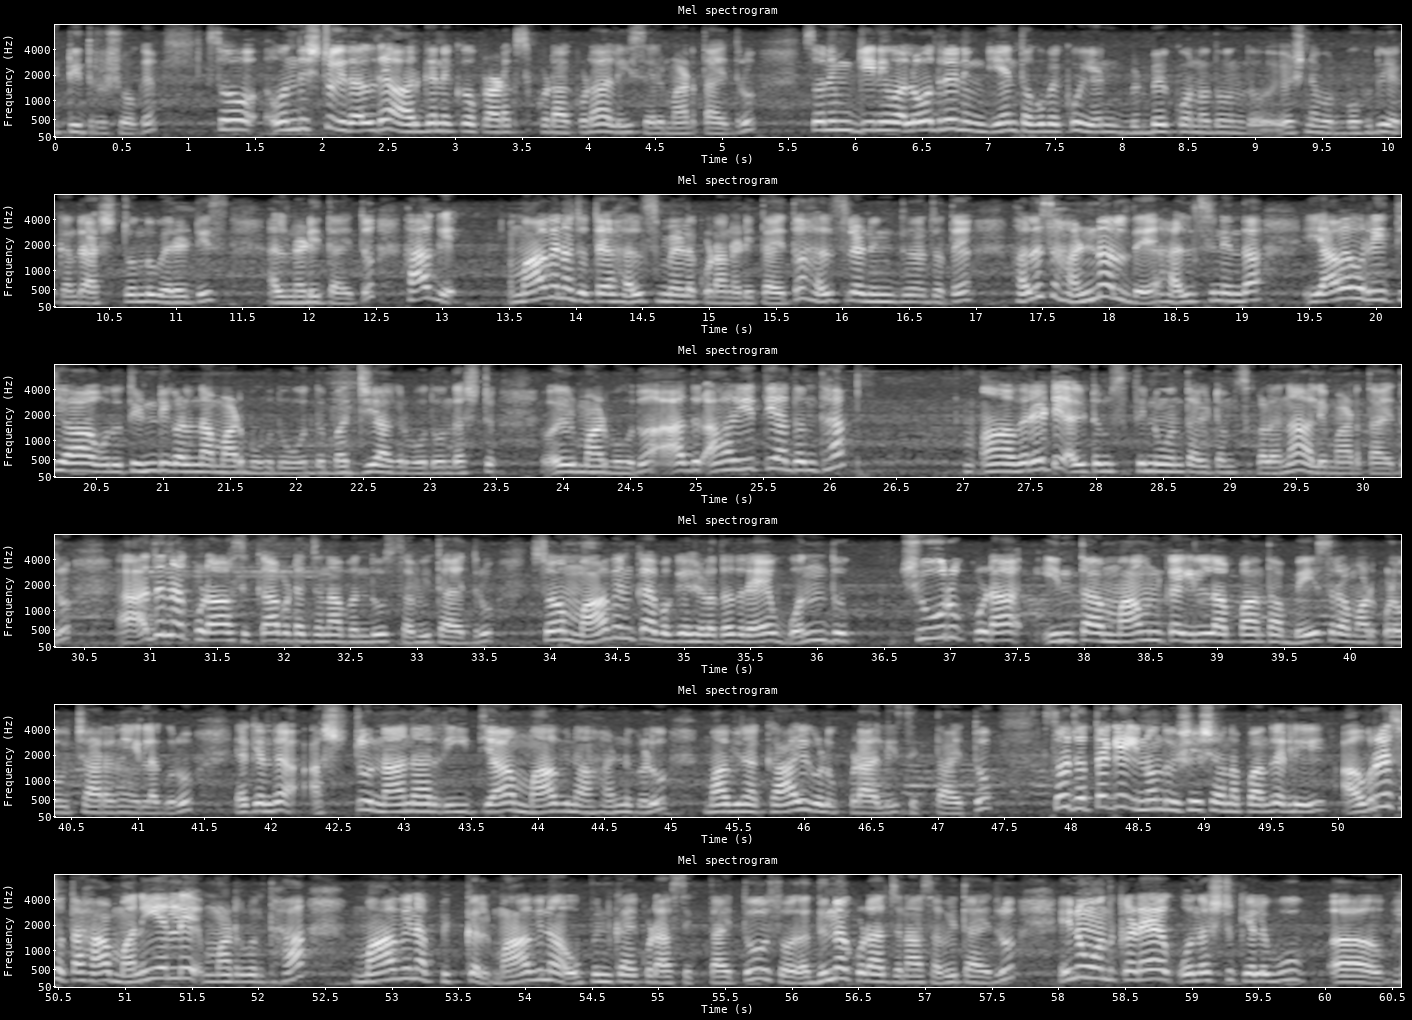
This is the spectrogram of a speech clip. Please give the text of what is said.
ಇಟ್ಟಿದ್ರು ಶೋಗೆ. ಸೊ ಒಂದಿಷ್ಟು ಇದಲ್ಲದೆ ಆರ್ಗ್ಯಾನಿಕ್ ಪ್ರಾಡಕ್ಟ್ಸ್ ಕೂಡ ಕೂಡ ಅಲ್ಲಿ ಸೇಲ್ ಮಾಡ್ತಾ ಇದ್ರು. ಸೊ ನಿಮಗೆ ನೀವು ಅಲ್ಲಿ ಹೋದ್ರೆ ನಿಮ್ಗೆ ಏನು ತಗೋಬೇಕು, ಏನು ಬಿಡಬೇಕು ಅನ್ನೋದು ಒಂದು ಯೋಚನೆ ಬರಬಹುದು, ಯಾಕಂದರೆ ಅಷ್ಟೊಂದು ವೆರೈಟೀಸ್ ಅಲ್ಲಿ ನಡೀತಾ ಇತ್ತು. ಹಾಗೆ ಮಾವಿನ ಜೊತೆ ಹಲ್ಸ್ ಮೇಳ ಕೂಡ ನಡೀತಾ ಇತ್ತು. ಹಲಸಿನ ಜೊತೆ, ಹಲಸು ಹಣ್ಣಲ್ಲದೆ ಹಲಸಿನಿಂದ ಯಾವ್ಯಾವ ರೀತಿಯ ಒಂದು ತಿಂಡಿಗಳನ್ನ ಮಾಡಬಹುದು, ಒಂದು ಬಜ್ಜಿ ಆಗಿರ್ಬೋದು, ಒಂದಷ್ಟು ಮಾಡಬಹುದು. ಅದ್ರ ಆ ರೀತಿಯಾದಂಥ ವೆರೈಟಿ ಐಟಮ್ಸ್ ತಿನ್ನುವಂಥ ಐಟಮ್ಸ್ಗಳನ್ನು ಅಲ್ಲಿ ಮಾಡ್ತಾಯಿದ್ರು ಅದನ್ನು ಕೂಡ ಸಿಕ್ಕಾಪಟ್ಟೆ ಜನ ಬಂದು ಸವಿತಾ ಇದ್ದರು ಸೊ ಮಾವಿನಕಾಯಿ ಬಗ್ಗೆ ಹೇಳೋದಾದ್ರೆ ಒಂದು ಚೂರು ಕೂಡ ಇಂಥ ಮಾವಿನಕಾಯಿ ಇಲ್ಲಪ್ಪ ಅಂತ ಬೇಸರ ಮಾಡ್ಕೊಳ್ಳೋ ವಿಚಾರನೇ ಇಲ್ಲ ಗುರು. ಯಾಕೆಂದರೆ ಅಷ್ಟು ನಾನಾ ರೀತಿಯ ಮಾವಿನ ಹಣ್ಣುಗಳು, ಮಾವಿನ ಕಾಯಿಗಳು ಕೂಡ ಅಲ್ಲಿ ಸಿಗ್ತಾ ಇತ್ತು. ಸೊ ಜೊತೆಗೆ ಇನ್ನೊಂದು ವಿಶೇಷ ಏನಪ್ಪ ಅಂದರೆ ಇಲ್ಲಿ ಅವರೇ ಸ್ವತಃ ಮನೆಯಲ್ಲೇ ಮಾಡಿರುವಂತಹ ಮಾವಿನ ಪಿಕ್ಕಲ್, ಮಾವಿನ ಉಪ್ಪಿನಕಾಯಿ ಕೂಡ ಸಿಗ್ತಾ ಇತ್ತು. ಸೊ ಅದನ್ನು ಕೂಡ ಜನ ಸವಿತಾ ಇದ್ರು. ಇನ್ನೂ ಒಂದು ಕಡೆ ಒಂದಷ್ಟು ಕೆಲವು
